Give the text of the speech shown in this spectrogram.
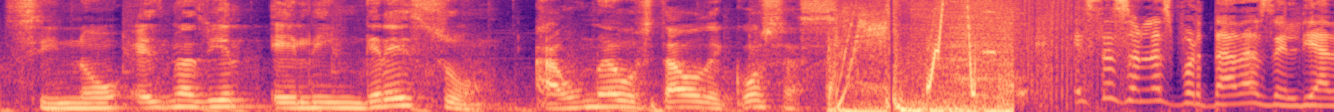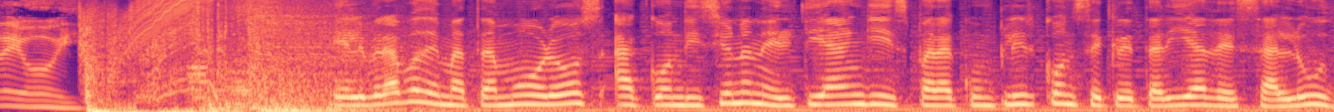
sino es más bien el ingreso a un nuevo estado de cosas. Son las portadas del día de hoy. El Bravo de Matamoros acondicionan el tianguis para cumplir con Secretaría de Salud.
